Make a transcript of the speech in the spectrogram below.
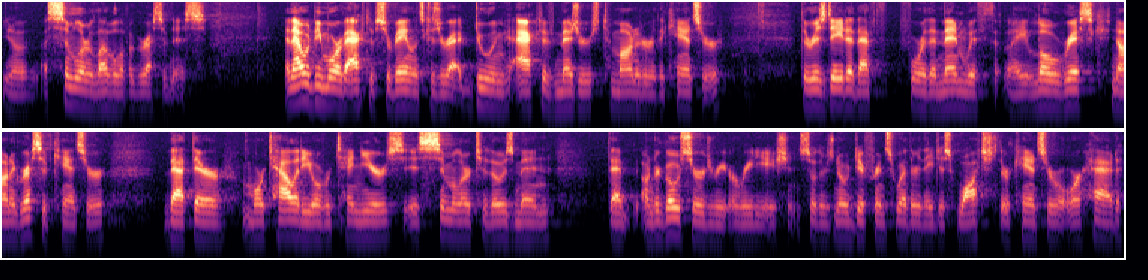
you know, a similar level of aggressiveness? And that would be more of active surveillance because you're doing active measures to monitor the cancer. There is data that for the men with a low risk, non aggressive cancer, that their mortality over 10 years is similar to those men that undergo surgery or radiation. So there's no difference whether they just watched their cancer or had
